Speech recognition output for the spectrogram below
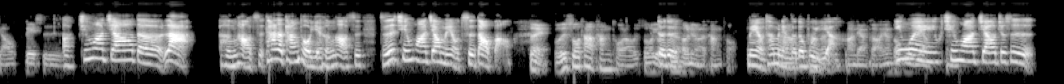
椒，类似哦，青花椒的辣很好吃，它的汤头也很好吃，只是青花椒没有吃到饱，对，我是说它的汤头啦，我是说有对对只和牛的汤头，没有，他们两个都不一样，啊，两个好像都不一因为青花椒就是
